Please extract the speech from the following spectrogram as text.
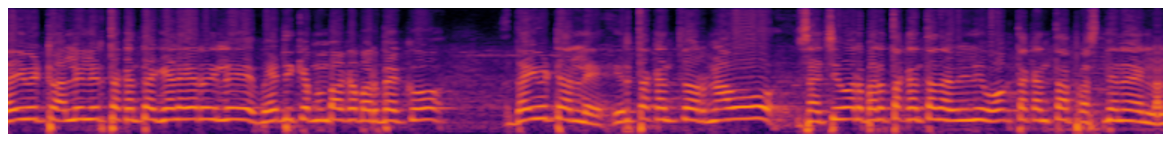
ದಯವಿಟ್ಟು ಅಲ್ಲಿರ್ತಕ್ಕಂಥ ಗೆಳೆಯರು ಇಲ್ಲಿ ವೇದಿಕೆ ಮುಂಭಾಗ ಬರಬೇಕು. ದಯವಿಟ್ಟು ಅಲ್ಲಿ ಇರ್ತಕ್ಕಂಥವ್ರು ನಾವು ಸಚಿವರು ಬರತಕ್ಕಂಥ ನಾವು ಇಲ್ಲಿ ಹೋಗ್ತಕ್ಕಂಥ ಪ್ರಶ್ನೆನೇ ಇಲ್ಲ.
